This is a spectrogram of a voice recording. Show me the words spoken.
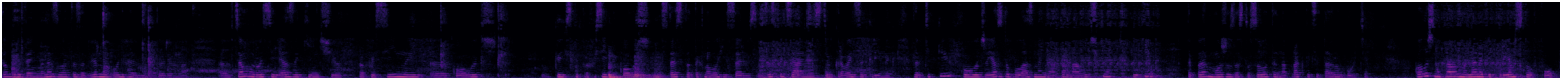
Добрий день, мене звати Задвірна Ольга Вікторівна. Е, В цьому році я закінчую професійний е, коледж, Київський професійний коледж мистецтва технологій сервісу за спеціальністю кравець закрійник. Завдяки коледжу я здобула знання та навички, які тепер можу застосовувати на практиці та роботі. Коледж направив мене на підприємство ФОП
